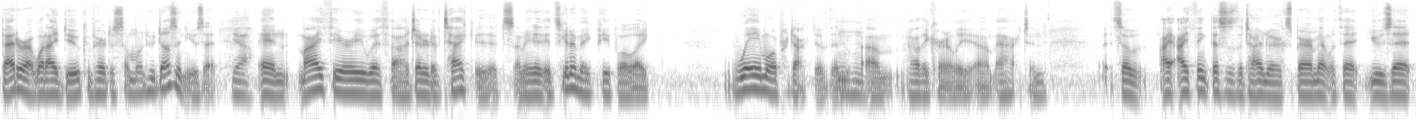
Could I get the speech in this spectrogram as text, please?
better at what I do compared to someone who doesn't use it. Yeah. And my theory with uh, generative tech, it's I mean, it's going to make people like way more productive than Mhm. um, how they currently um, act. And so I, I think this is the time to experiment with it, use it.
